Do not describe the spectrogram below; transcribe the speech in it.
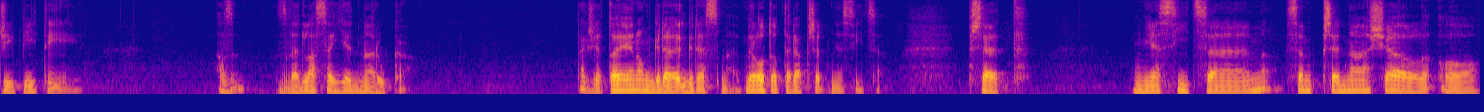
GPT. A zvedla se jedna ruka. Takže to je jenom, kde, kde jsme. Bylo to teda před měsícem. Před měsícem jsem přednášel o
